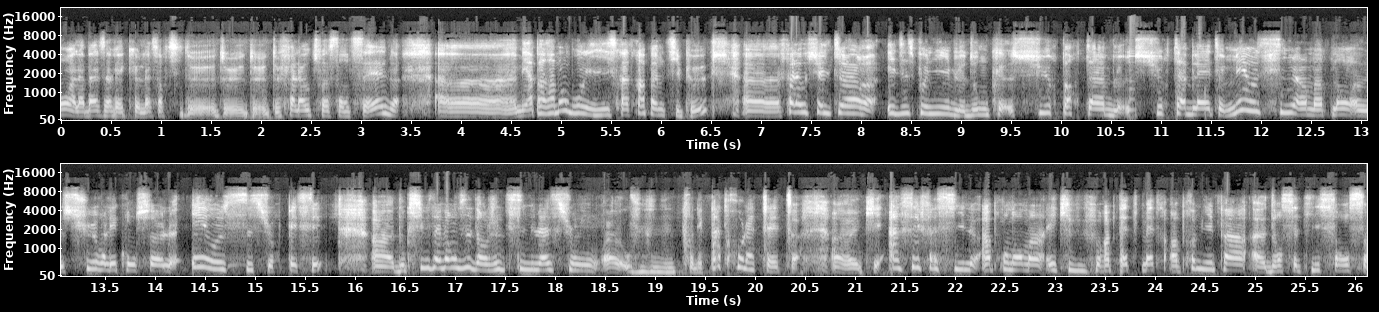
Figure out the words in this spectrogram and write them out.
à la base avec la sortie de, Fallout 76. Euh, mais apparemment, bon, ils se rattrapent un petit peu. Euh, Fallout Shelter est disponible donc sur portable, sur tablette, mais aussi hein, maintenant euh, sur les consoles et aussi sur PC. Donc, si vous avez envie d'un jeu de simulation où vous ne prenez pas trop la tête, qui est assez facile à prendre en main et qui vous fera peut-être mettre un premier pas dans cette licence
